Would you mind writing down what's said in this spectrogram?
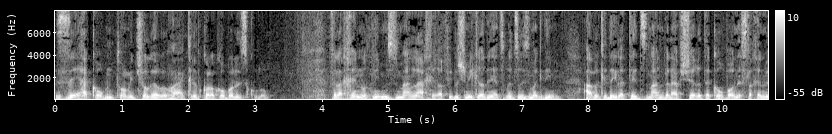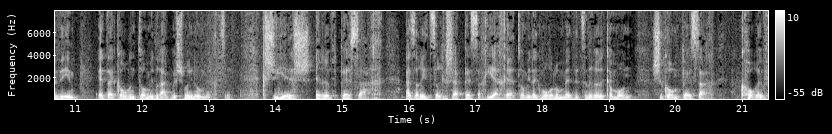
זה הקורבן תומית, שעולה או הקרב כל הקורבנות כולו. ולכן נותנים זמן לאחר, אפילו שמקרה דין צריך לצריז מקדימים. אבל כדי לתת זמן ולאפשר את הקורבונס, לכן מביאים את הקורבן תומית רק בשמונה ומחצה. כשיש ערב פסח, אז הרי צריך שהפסח יהיה אחרי התומיד. הגמור לומדת, זה נראה לכמון, שקוראים פסח קורב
